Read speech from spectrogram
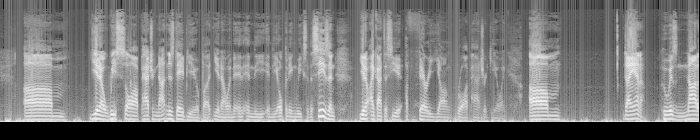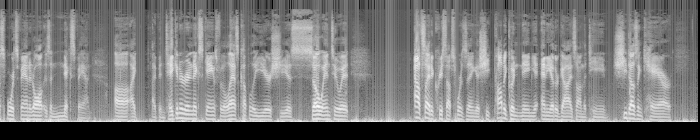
um you know, we saw Patrick not in his debut, but you know, in, in, in, the in the opening weeks of the season, you know, I got to see a very young raw Patrick Ewing. Um, Diana, who is not a sports fan at all, is a Knicks fan. Uh, I I've been taking her to Knicks games for the last couple of years. She is so into it. Outside of Kristaps Porzingis, she probably couldn't name you any other guys on the team. She doesn't care.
